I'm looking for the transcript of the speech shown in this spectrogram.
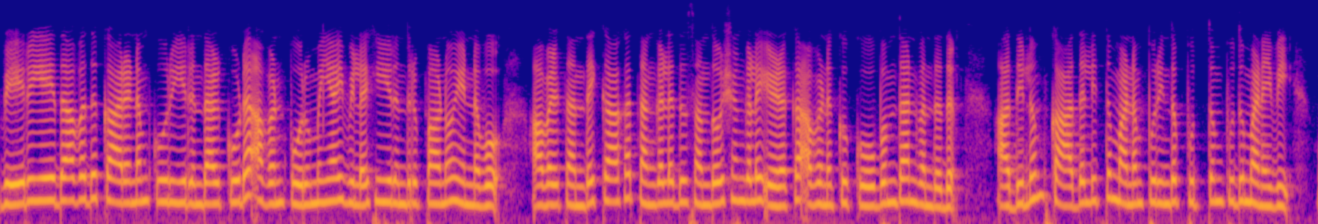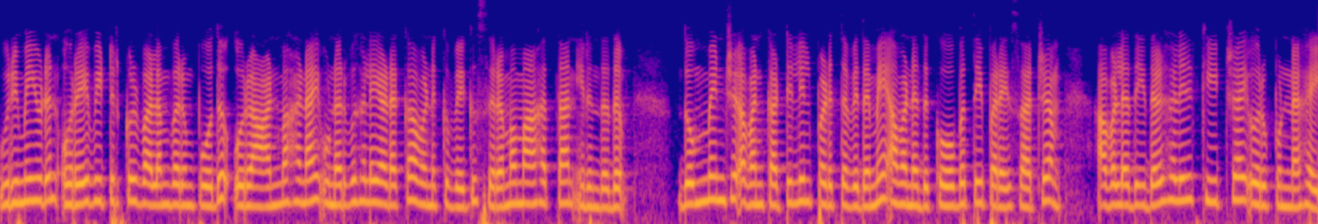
வேறு ஏதாவது காரணம் கூறியிருந்தால் கூட அவன் பொறுமையாய் விலகி இருந்திருப்பானோ என்னவோ அவள் தந்தைக்காக தங்களது சந்தோஷங்களை இழக்க அவனுக்கு கோபம்தான் வந்தது. அதிலும் காதலித்து மனம் புரிந்த புத்தம் புது மனைவி. உரிமையுடன் ஒரே வீட்டிற்குள் வலம் வரும்போது ஒரு ஆண்மகனாய் உணர்வுகளை அடக்க அவனுக்கு வெகு சிரமமாகத்தான் இருந்தது. தொம்மென்று அவன் கட்டிலில் படுத்த விதமே அவனது கோபத்தை பறைசாற்ற அவளது இதழ்களில் கீற்றாய் ஒரு புன்னகை.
